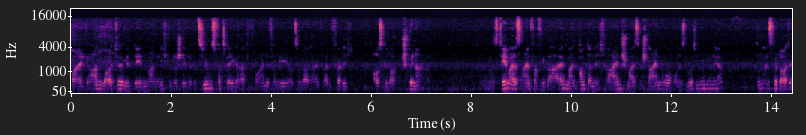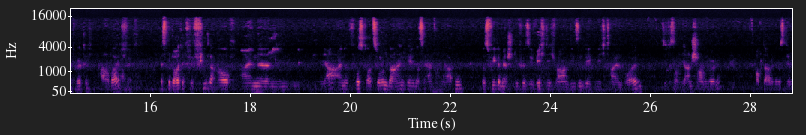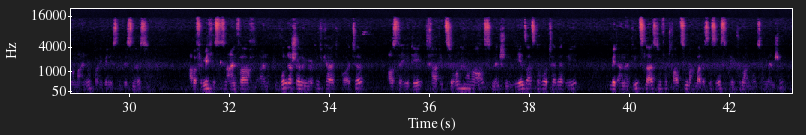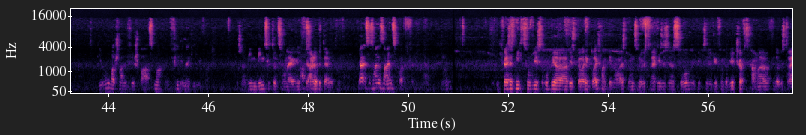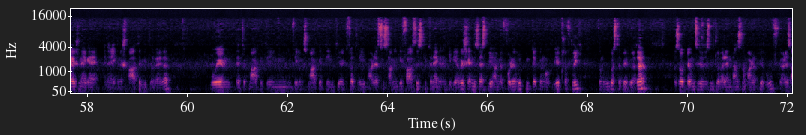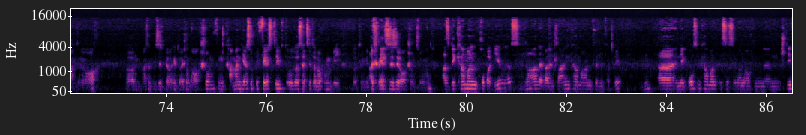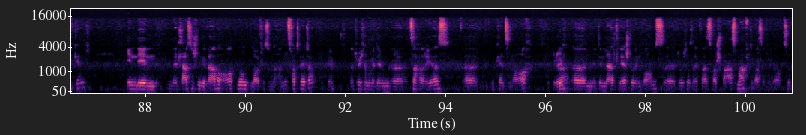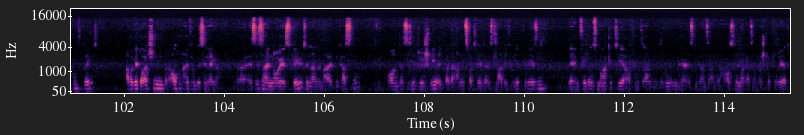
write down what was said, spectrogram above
weil gerade Leute, mit denen man nicht unterschriebene Beziehungsverträge hat, Freunde, Familie und so weiter, einfach einen völlig ausgelaugten Spinner halten. Das Thema ist einfach wie bei allem, man kommt da nicht rein, schmeißt einen Stein hoch und ist Multimillionär, sondern es bedeutet wirklich Arbeit. Es bedeutet für viele auch eine, ja, eine Frustration dahingehend, dass sie einfach merken, dass viele Menschen, die für sie wichtig waren, diesen Weg nicht teilen wollen, sich das auch nicht anschauen mögen. Auch da wieder das Thema Meinung, weil die wenigsten wissen es. Aber für mich ist es einfach eine wunderschöne Möglichkeit, heute aus der Idee Tradition heraus, Menschen jenseits der Hotellerie mit einer Dienstleistung vertraut zu machen, weil das ist es. Wir kümmern uns um Menschen, die unwahrscheinlich viel Spaß machen und viel Energie liefern. Also eine Win-Win-Situation eigentlich Absolut. für alle Beteiligten. Ja, es ist eine Seinsqualität. Ich weiß jetzt nicht so, wie es, ob ihr, wie es bei euch in Deutschland genau ist. Bei uns in Österreich ist es ja so, gibt es ja wirklich von der Wirtschaftskammer, von der österreichischen eine, eine eigene Sparte mittlerweile, wo eben Network Marketing, Empfehlungsmarketing, Direktvertrieb, alles zusammengefasst ist. Es gibt einen eigenen Gewerbeschein, das heißt, wir haben eine volle Rückendeckung auch wirtschaftlich von oberster Behörde. Also bei uns ist das mittlerweile ein ganz normaler Beruf, für alles andere auch. Also ist es bei euch in Deutschland auch schon von Kammern her so befestigt oder seid ihr da noch am Weg dorthin? In der also Schweiz ist es ja auch schon so. Ne? Also die Kammern propagieren es, mhm. gerade bei den kleinen Kammern für den Vertrieb. Mhm. Äh, in den großen Kammern ist es immer noch ein, ein Stiefkind. In, den, in der klassischen Gewerbeordnung läuft es unter Handelsvertreter. Okay. Natürlich haben wir mit dem äh, Zacharias, äh, du kennst ihn auch, ja, äh, mit dem Lehr Lehrstuhl in Worms äh, durchaus etwas, was Spaß macht, was natürlich auch Zukunft bringt. Aber wir Deutschen brauchen einfach ein bisschen länger. Äh, es ist ein neues Bild in einem alten Kasten und das ist natürlich schwierig, weil der Handelsvertreter ist klar definiert gewesen. Der Empfehlungsmarketeer auch von seinem Volumen her ist eine ganz andere Hausnummer, ganz anders strukturiert.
